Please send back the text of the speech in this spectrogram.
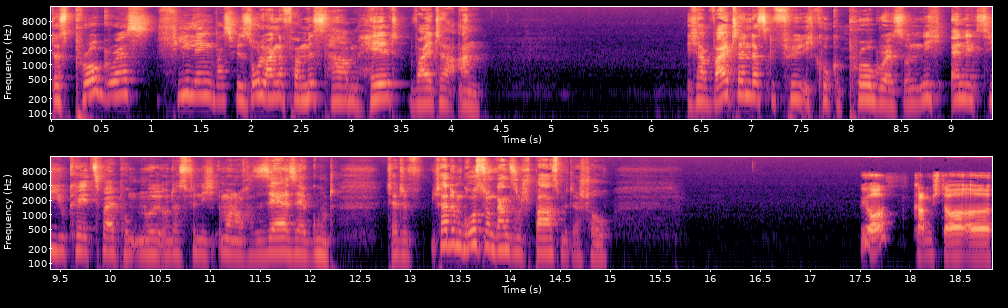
Das Progress-Feeling, was wir so lange vermisst haben, hält weiter an. Ich habe weiterhin das Gefühl, ich gucke Progress und nicht NXT UK 2.0 und das finde ich immer noch sehr, sehr gut. Ich hatte, ich hatte im Großen und Ganzen Spaß mit der Show. Ja, kann mich da äh,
